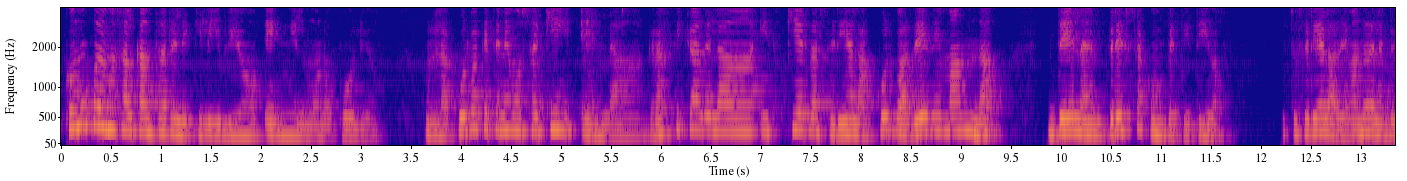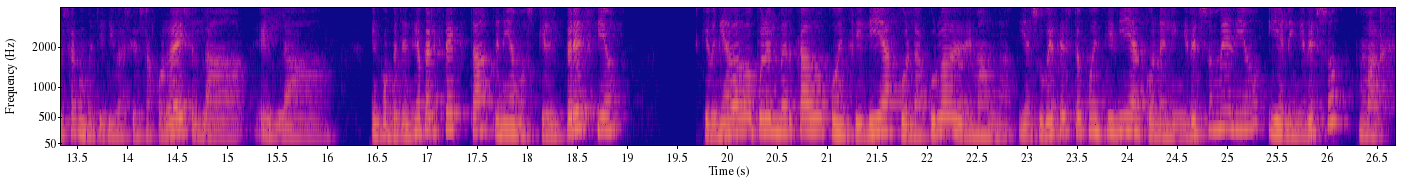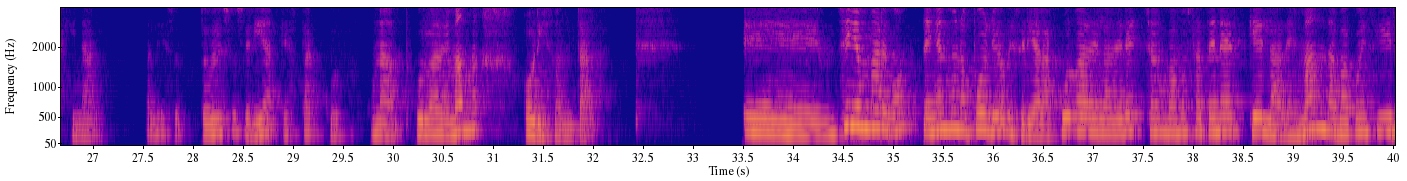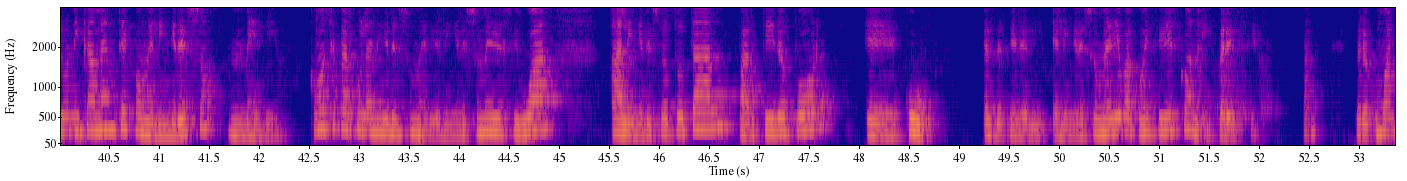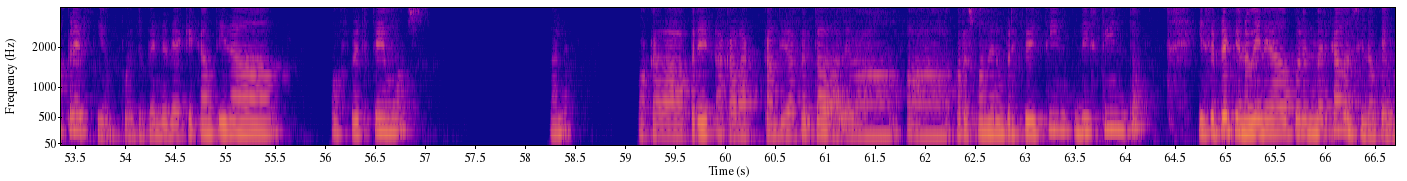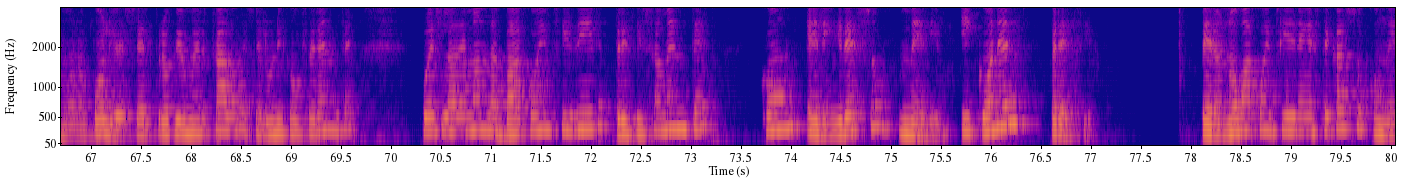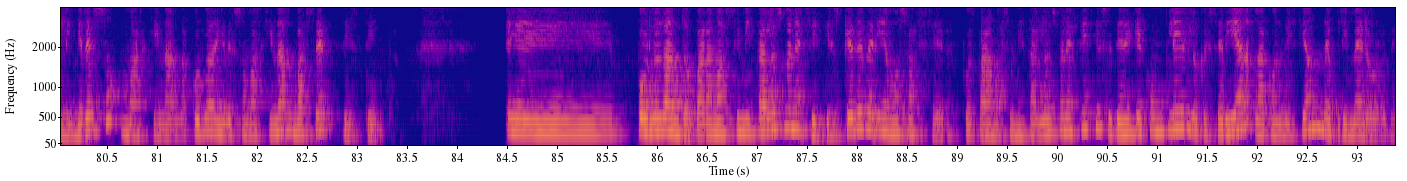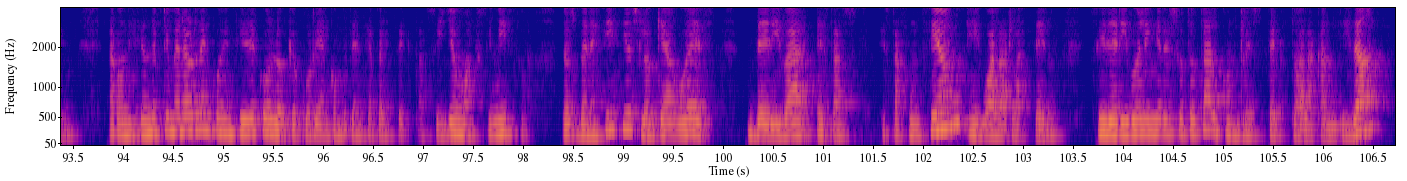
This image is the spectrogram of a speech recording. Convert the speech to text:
¿Cómo podemos alcanzar el equilibrio en el monopolio? Con la curva que tenemos aquí en la gráfica de la izquierda sería la curva de demanda de la empresa competitiva. Esto sería la demanda de la empresa competitiva. Si os acordáis, en, la, en competencia perfecta teníamos que el precio que venía dado por el mercado coincidía con la curva de demanda y a su vez esto coincidía con el ingreso medio y el ingreso marginal. todo eso sería esta curva, una curva de demanda horizontal. Eh, sin embargo, en el monopolio, que sería la curva de la derecha, vamos a tener que la demanda va a coincidir únicamente con el ingreso medio. ¿Cómo se calcula el ingreso medio? El ingreso medio es igual al ingreso total partido por eh, Q, es decir, el, ingreso medio va a coincidir con el precio. Pero ¿cómo el precio? Pues depende de qué cantidad ofertemos. O a cada, a cada cantidad ofertada le va a corresponder un precio distinto. Y ese precio no viene dado por el mercado, sino que el monopolio es el propio mercado, es el único oferente. Pues la demanda va a coincidir precisamente con el ingreso medio y con el precio pero no va a coincidir en este caso con el ingreso marginal. La curva de ingreso marginal va a ser distinta. Eh, por lo tanto, para maximizar los beneficios, ¿qué deberíamos hacer? Pues para maximizar los beneficios se tiene que cumplir lo que sería la condición de primer orden. La condición de primer orden coincide con lo que ocurría en competencia perfecta. Si yo maximizo los beneficios, lo que hago es derivar esta función e igualarla a cero. Si derivo el ingreso total con respecto a la cantidad,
